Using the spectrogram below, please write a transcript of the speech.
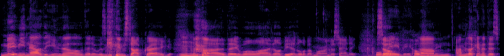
Maybe now that you know that it was GameStop Greg, uh, they will uh, they'll be a little bit more understanding. Mm-hmm. Well, so, maybe, hopefully. Um, I'm looking at this.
